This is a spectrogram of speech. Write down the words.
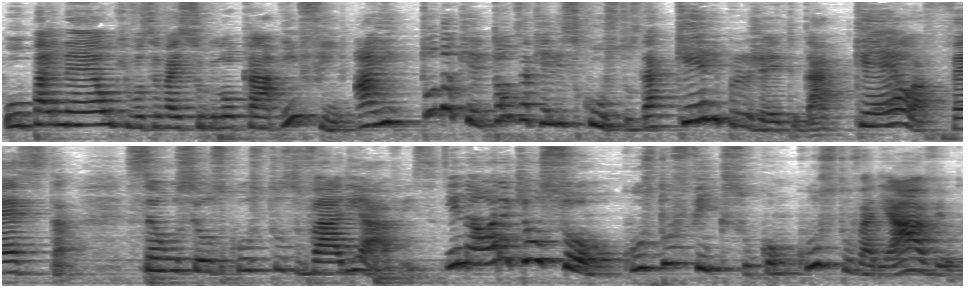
o painel que você vai sublocar, enfim, aí tudo aquele, todos aqueles custos daquele projeto, daquela festa, são os seus custos variáveis. E na hora que eu somo custo fixo com custo variável,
